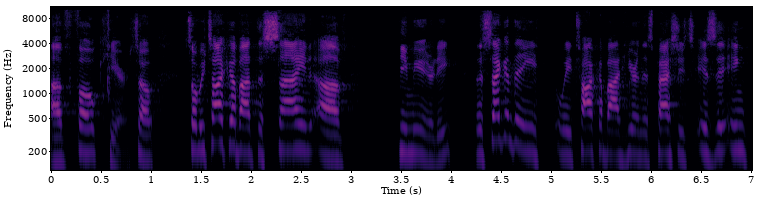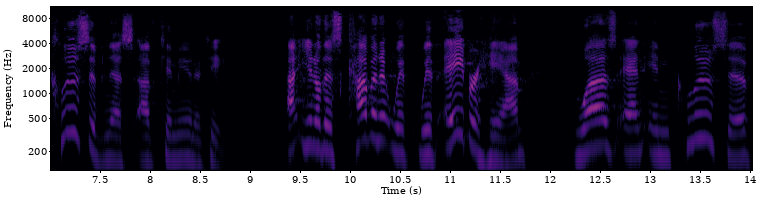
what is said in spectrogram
of folk here. So, so we talk about the sign of community. The second thing we talk about here in this passage is the inclusiveness of community. Uh, you know, this covenant with, with Abraham was an inclusive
